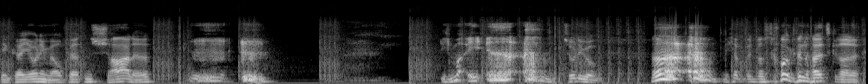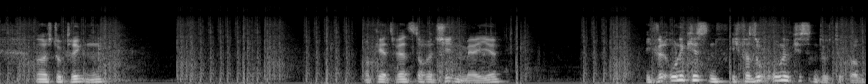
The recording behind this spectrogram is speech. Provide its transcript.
Den kann ich auch nicht mehr aufwerten. Schade. Ich mach... Ich, Entschuldigung. Ich habe etwas trockenen Hals gerade. Noch ein Stück trinken. Okay, jetzt werden es doch entschieden mehr hier. Ich will ohne Kisten... Ich versuche ohne Kisten durchzukommen.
